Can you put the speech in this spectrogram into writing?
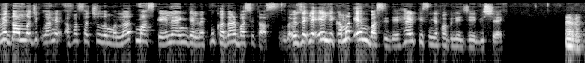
ve damlacıkların etrafa saçılımını maskeyle engellemek bu kadar basit aslında. Özellikle el yıkamak en basiti. Herkesin yapabileceği bir şey. Evet.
